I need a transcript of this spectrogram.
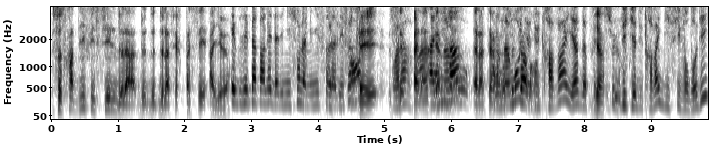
ce sera difficile de la, de- de- de la faire passer ailleurs. Et vous n'avez pas parlé de la démission de la ministre de la Ah. Défense Mais c'est- Voilà. elle, Hein, intervient, elle intervient En dans un ce mot, il y a du travail, hein, d'après Bien ce que vous sûr. dites, il y a du travail d'ici vendredi,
